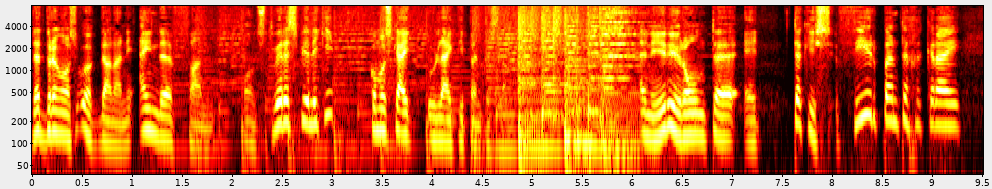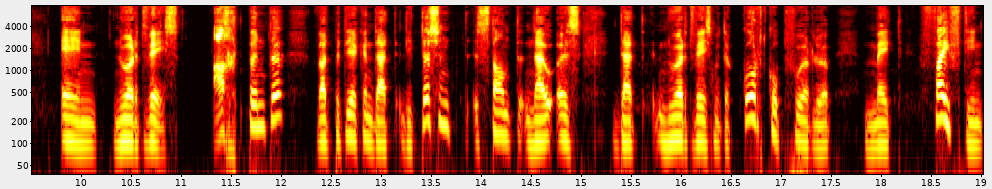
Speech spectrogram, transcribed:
Dit bring ons ook dan aan die einde van ons tweede speletjie. Kom ons kyk hoe lyk die punte stand. In hierdie ronde het Tikkies 4 punte gekry en Noordwes 8 punte wat beteken dat die tussenstand nou is dat Noordwes met 'n kort kop voorloop met 15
